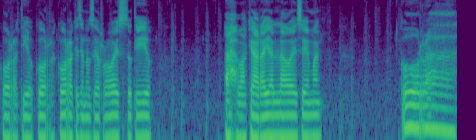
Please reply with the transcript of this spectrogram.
Corra, tío, corra, corra, que se nos cerró esto, tío. Ah, va a quedar ahí al lado de ese man. Corra.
